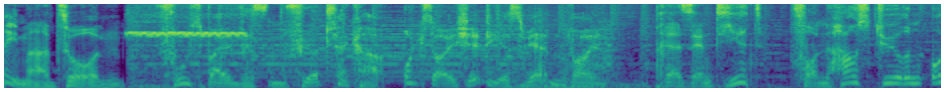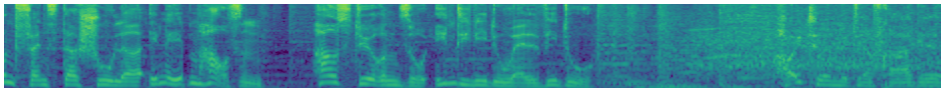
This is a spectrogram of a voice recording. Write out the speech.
Primaton. Fußballwissen für Checker und solche, die es werden wollen. Präsentiert von Haustüren und Fensterschuler in Ebenhausen. Haustüren so individuell wie du. Heute mit der Frage,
